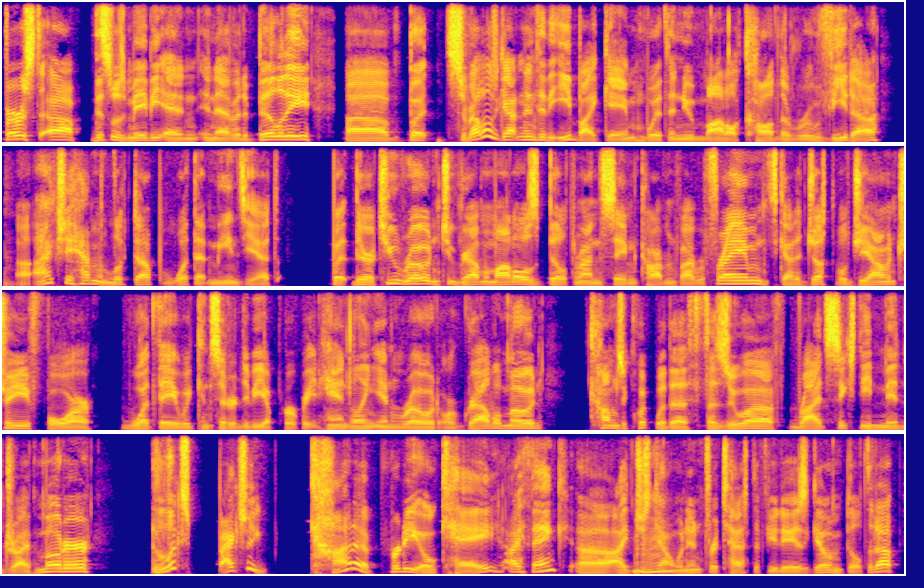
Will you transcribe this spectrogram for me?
First up, this was maybe an inevitability, uh, but Cervelo's gotten into the e-bike game with a new model called the Rouvida. Uh, I actually haven't looked up what that means yet, but there are two road and two gravel models built around the same carbon fiber frame. It's got adjustable geometry for what they would consider to be appropriate handling in road or gravel mode. Comes equipped with a Fazua Ride 60 mid-drive motor. It looks actually kind of pretty okay, I think. Uh, I just got one in for test a few days ago and built it up.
